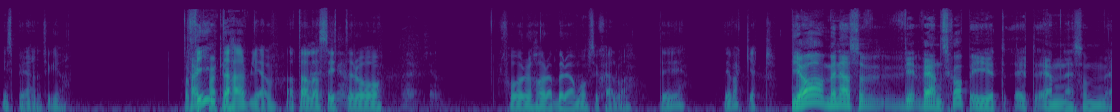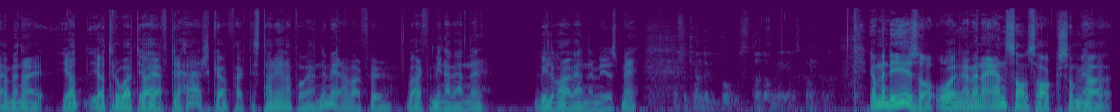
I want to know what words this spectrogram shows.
inspirerande tycker jag. Vad Tack, fint Martin. det här blev, att alla sitter och får höra beröm om sig själva. Det, det är vackert. Ja, men alltså vänskap är ju ett, ett ämne som, jag menar, jag, jag tror att jag efter det här ska faktiskt ta reda på ännu mer varför, varför mina vänner vill vara vänner med just mig. Och så kan du boosta de egenskaperna. Ja men det är ju så. Och Mm. jag menar en sån sak som jag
